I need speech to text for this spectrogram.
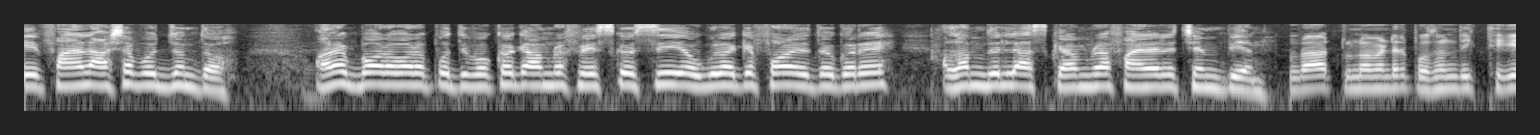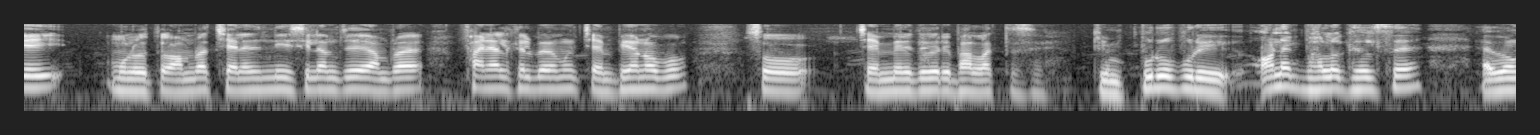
এই ফাইনাল আসা পর্যন্ত অনেক বড় বড় প্রতিপক্ষকে আমরা ফেস করছি ওগুলোকে পরাজিত করে আলহামদুলিল্লাহ আজকে আমরা ফাইনালে চ্যাম্পিয়ন আমরা টুর্নামেন্টের প্রথম দিক থেকেই মূলত আমরা চ্যালেঞ্জ নিয়েছিলাম যে আমরা ফাইনাল খেলব এবং চ্যাম্পিয়ন হব। সো চ্যাম্পিয়ন হতে পেরে ভালো লাগতেছে। টিম পুরোপুরি অনেক ভালো খেলছে এবং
